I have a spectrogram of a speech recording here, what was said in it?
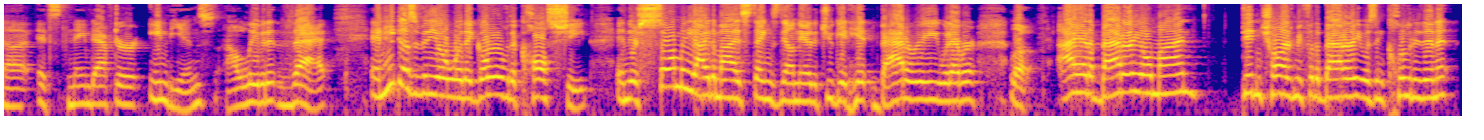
Uh, it's named after Indians. I'll leave it at that. And he does a video where they go over the cost sheet, and there's so many itemized things down there that you get hit battery, whatever. Look, I had a battery on mine. Didn't charge me for the battery. It was included in it.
